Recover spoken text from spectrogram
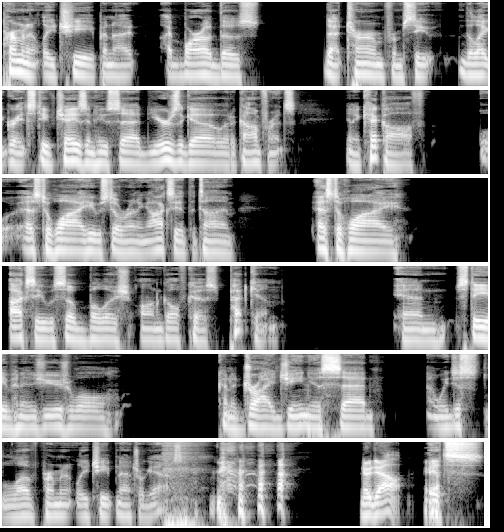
permanently cheap, and I I borrowed those that term from Steve, the late great Steve Chazen, who said years ago at a conference in a kickoff as to why he was still running Oxy at the time, as to why Oxy was so bullish on Gulf Coast Petchem. And Steve, in his usual kind of dry genius, said, "We just love permanently cheap natural gas." no doubt. Yeah. it's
